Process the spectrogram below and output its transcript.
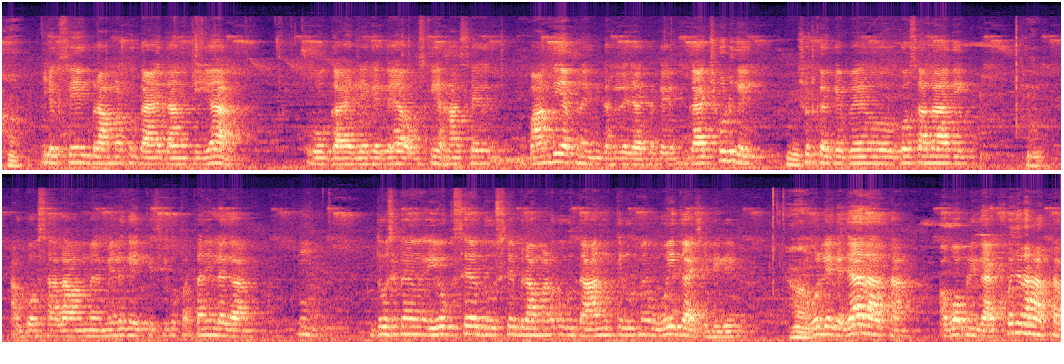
हाँ। एक से एक ब्राह्मण को गाय दान किया वो गाय लेके गया उसके हाथ से बाँध दिया अपने घर ले जाकर के। गाय छूट गई। छूट करके फिर वो गौशाला आ गई। अब गौशाला में मिल गई किसी को पता नहीं लगा। हम्म, दूसरे दिन योग से दूसरे ब्राह्मण को दान के रूप में वही गाय चली गई। हाँ। वो लेके जा रहा था। अब वो अपनी गाय खोज रहा था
